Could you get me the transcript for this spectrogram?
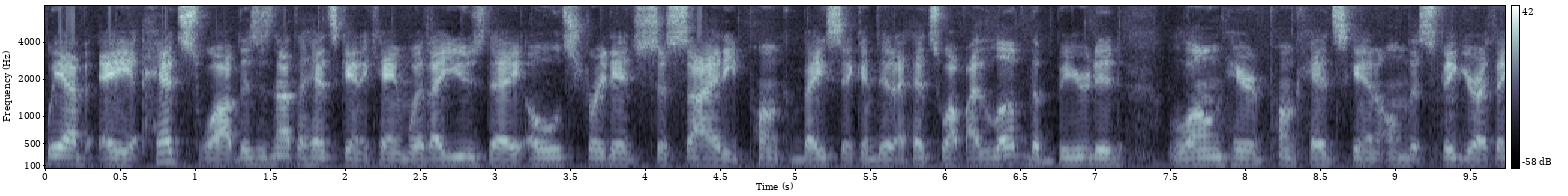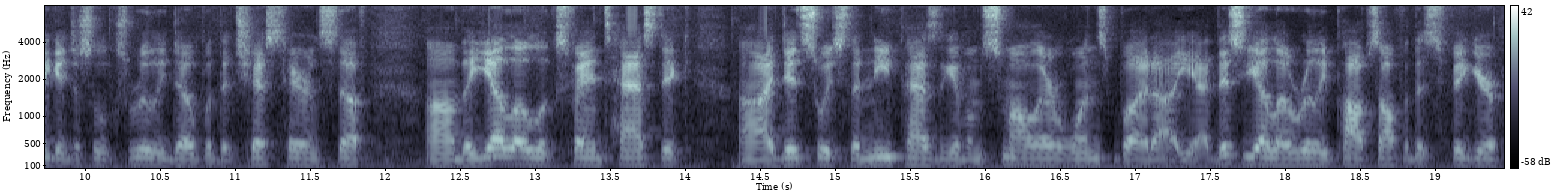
We have a head swap. This is not the head scan it came with. I used a old straight edge society punk basic and did a head swap. I love the bearded, long-haired punk head scan on this figure. I think it just looks really dope with the chest hair and stuff. Um, the yellow looks fantastic. Uh, I did switch the knee pads to give them smaller ones, but uh, yeah, this yellow really pops off of this figure.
